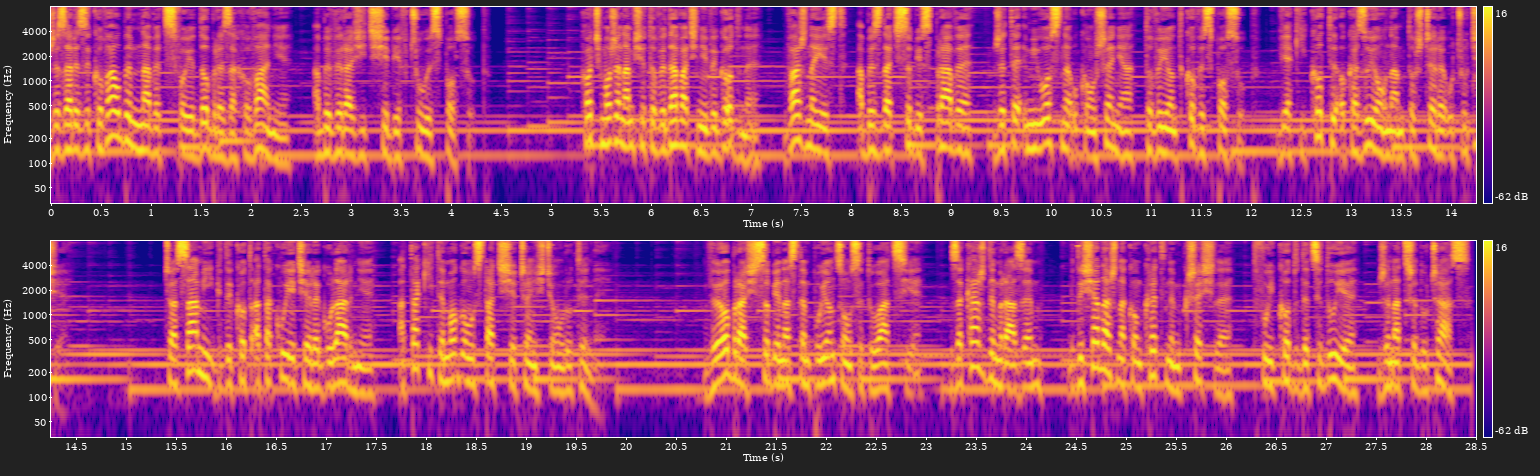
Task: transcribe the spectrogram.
że zaryzykowałbym nawet swoje dobre zachowanie, aby wyrazić siebie w czuły sposób. Choć może nam się to wydawać niewygodne, ważne jest, aby zdać sobie sprawę, że te miłosne ukąszenia to wyjątkowy sposób, w jaki koty okazują nam to szczere uczucie. Czasami, gdy kot atakuje cię regularnie, ataki te mogą stać się częścią rutyny. Wyobraź sobie następującą sytuację. Za każdym razem, gdy siadasz na konkretnym krześle, twój kot decyduje, że nadszedł czas,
